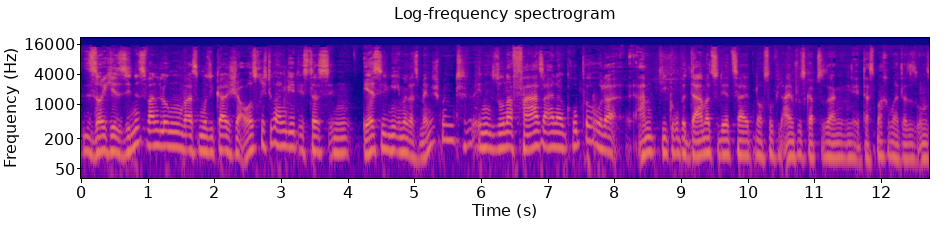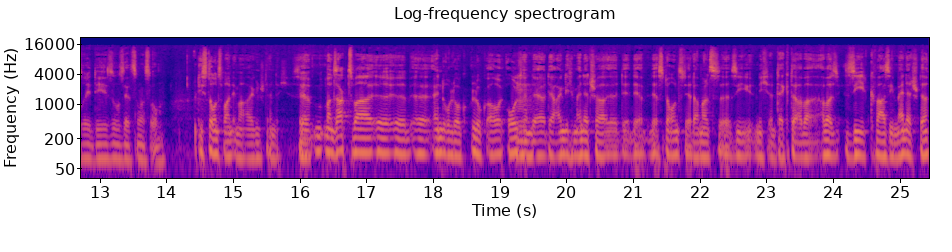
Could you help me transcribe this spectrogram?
Solche Sinneswandlungen, was musikalische Ausrichtung angeht, ist das in erster Linie immer das Management in so einer Phase einer Gruppe oder haben die Gruppe damals zu der Zeit noch so viel Einfluss gehabt zu sagen, nee, das machen wir, das ist unsere Idee, so setzen wir es um? Die Stones waren immer eigenständig. Ja. Man sagt zwar äh, äh, Andrew Luke, Luke Oldham, mhm. der, der eigentliche Manager äh, der, der, der Stones, der damals äh, sie nicht entdeckte, aber, aber sie quasi managte,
